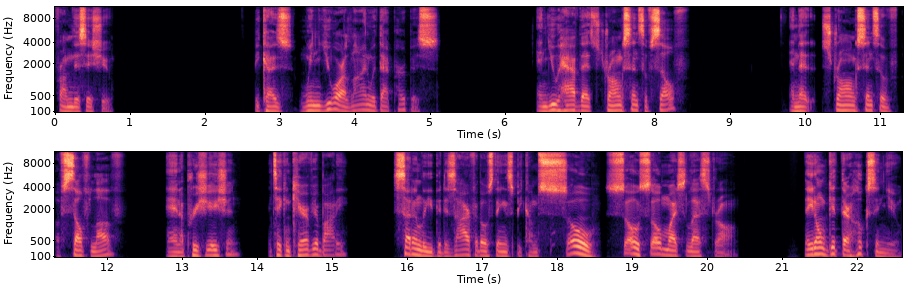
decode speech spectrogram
from this issue. Because when you are aligned with that purpose, and you have that strong sense of self and that strong sense of, of self love and appreciation and taking care of your body, suddenly the desire for those things becomes so, so, so much less strong. They don't get their hooks in you.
